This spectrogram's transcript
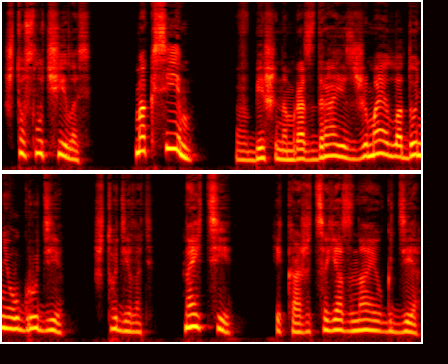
Что случилось? «Максим!» В бешеном раздрае сжимаю ладони у груди. Что делать? Найти. И кажется, я знаю, где.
